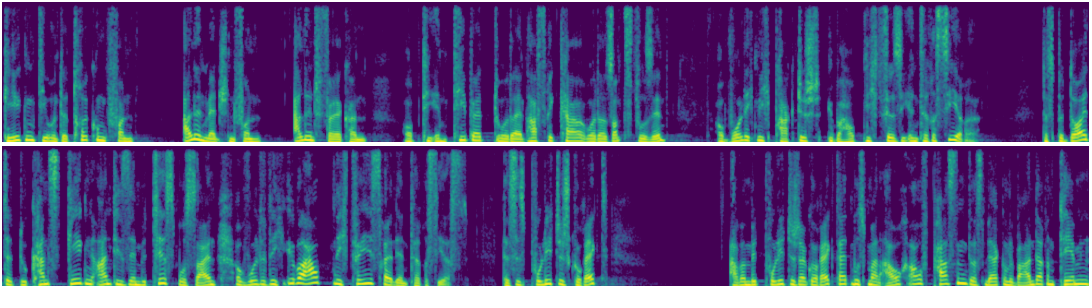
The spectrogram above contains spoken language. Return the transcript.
gegen die Unterdrückung von allen Menschen, von allen Völkern, ob die in Tibet oder in Afrika oder sonst wo sind, obwohl ich mich praktisch überhaupt nicht für sie interessiere. Das bedeutet, du kannst gegen Antisemitismus sein, obwohl du dich überhaupt nicht für Israel interessierst. Das ist politisch korrekt. Aber mit politischer Korrektheit muss man auch aufpassen, das merken wir bei anderen Themen,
